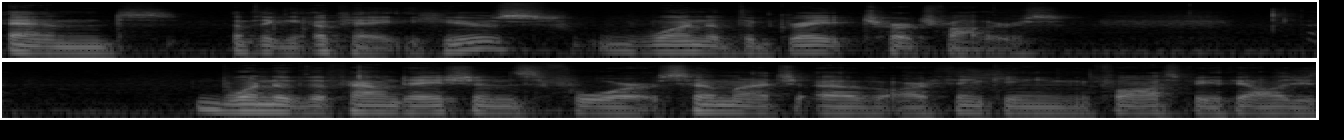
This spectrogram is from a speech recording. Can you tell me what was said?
and I'm thinking, okay, here's one of the great church fathers one of the foundations for so much of our thinking, philosophy, theology,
